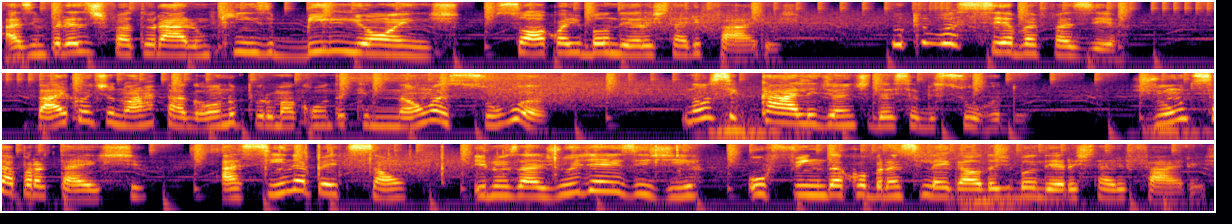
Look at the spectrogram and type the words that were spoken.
as empresas faturaram 15 bilhões só com as bandeiras tarifárias. O que você vai fazer? Vai continuar pagando por uma conta que não é sua? Não se cale diante desse absurdo. Junte-se a proteste, assine a petição e nos ajude a exigir o fim da cobrança ilegal das bandeiras tarifárias.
